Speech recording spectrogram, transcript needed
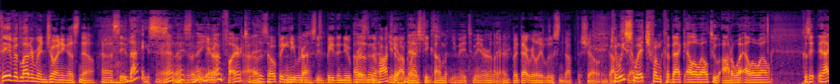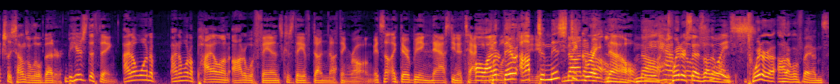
David Letterman joining us now. Uh, see, nice. Yeah, nice. You're on fire today. I was hoping I'm he impressed. would be the new president than of hockey you know, nasty operations. comment you made to me earlier. Uh, but that really loosened up the show. and got Can we switch from Quebec LOL to Ottawa LOL? Because it, it actually sounds a little better. But here's the thing: I don't want to. I don't want to pile on Ottawa fans because they have done nothing wrong. It's not like they're being nasty and attacking. Oh, I people don't- on They're optimistic No, no, right no. now. No, They have Twitter no says otherwise. Twitter Ottawa fans.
